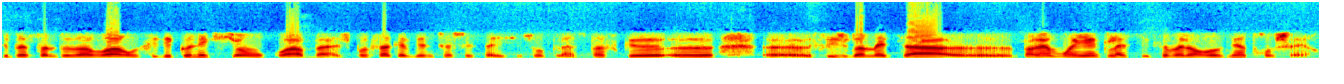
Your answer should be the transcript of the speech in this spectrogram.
ces personnes peuvent avoir aussi des connexions ou quoi, ben, je préfère qu'elles viennent chercher ça ici sur place parce que si je dois mettre ça par un moyen classique, ça va leur revenir trop cher.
